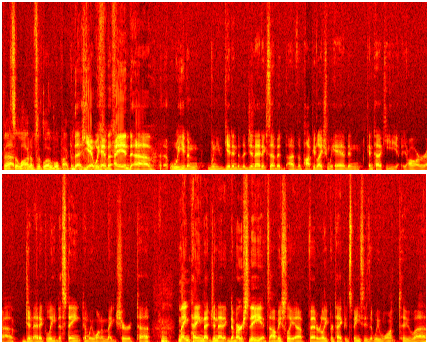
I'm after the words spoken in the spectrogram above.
That's a lot of the global population. That, yeah, we have, a, and uh, we even when you get into the genetics of it, uh, the population we have in Kentucky are uh, genetically distinct, and we want to make sure to maintain that genetic diversity. It's obviously a federally protected species that we want to uh,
